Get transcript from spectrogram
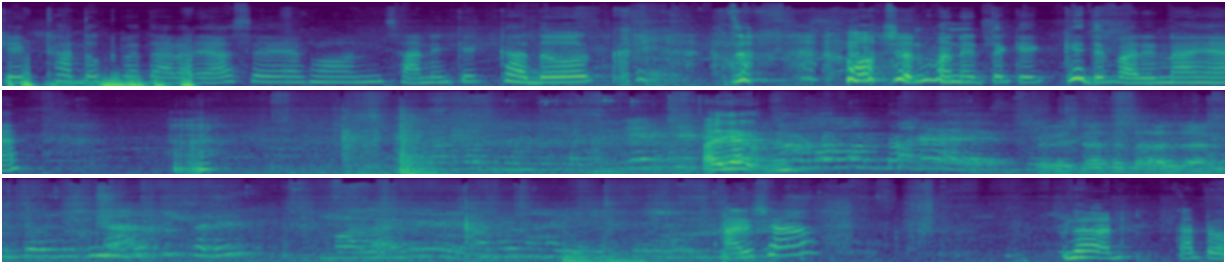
কেক খাদকরা দাঁড়ায় আছে এখন সানি কেক খাদক। মুসলমানের তো কেক খেতে পারে না হ্যাঁ। ওই যে চলে যা। তো দাঁড়া যা আরিশা ধর কাটো।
